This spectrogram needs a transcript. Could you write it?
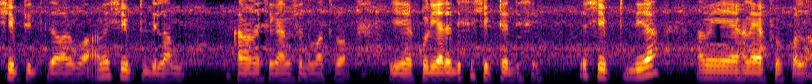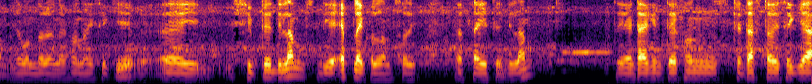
শিফট দিতে পারব। আমি শিফট দিলাম, কারণ হচ্ছে গিয়ে আমি শুধুমাত্র ইয়ে কুরিয়ারে দিছি শিফটে দিছি। তো শিফট দিয়া আমি এখানে অ্যাপ্রুভ করলাম। যেমন ধরেন এখন হয়েছে কি, এই শিফটে দিলাম, দিয়ে অ্যাপ্লাই করলাম সরি অ্যাপ্লাইতে দিলাম। তো এটা কিন্তু এখন স্ট্যাটাসটা হয়েছে গিয়া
